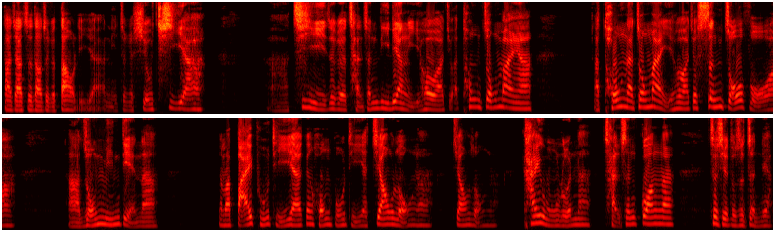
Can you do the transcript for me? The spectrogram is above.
大家知道这个道理呀，你这个修气呀。啊，啊气这个产生力量以后啊，就通中脉啊，啊，通了中脉以后啊，就生浊火啊，啊，融明点呐，那么白菩提呀，跟红菩提呀交融啊，交融啊，开五轮啊，产生光啊，这些都是正量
